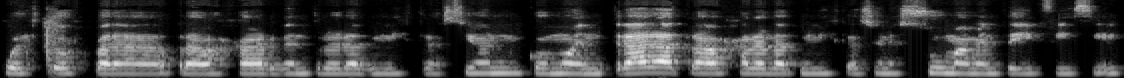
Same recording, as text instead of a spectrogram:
puestos para trabajar dentro de la administración, cómo entrar a trabajar a la administración es sumamente difícil,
